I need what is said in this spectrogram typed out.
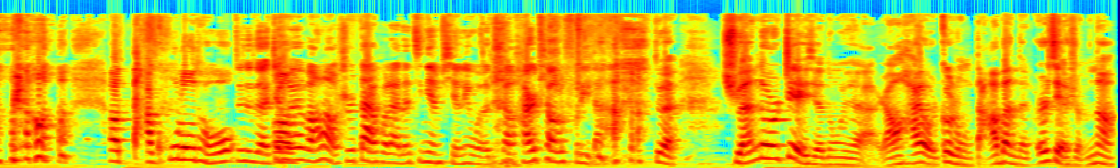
然后还有大骷髅头。对对对，这回王老师带回来的纪念品里，我挑还是挑了佛里达。对。全都是这些东西，然后还有各种打扮的，而且什么呢？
